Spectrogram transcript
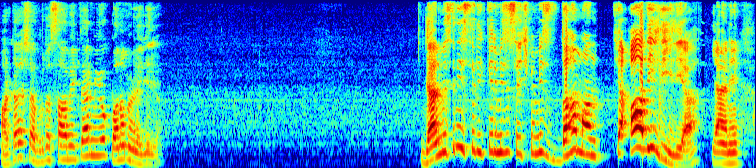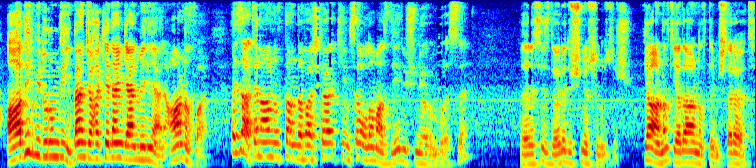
Arkadaşlar burada sağ bekler mi yok? Bana mı öyle geliyor? Gelmesini istediklerimizi seçmemiz daha man ya adil değil ya. Yani adil bir durum değil. Bence hak eden gelmeli yani. Arnold var. E zaten Arnold'dan da başka kimse olamaz diye düşünüyorum burası. Ee, siz de öyle düşünüyorsunuzdur. Ya Arnold ya da Arnold demişler evet.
